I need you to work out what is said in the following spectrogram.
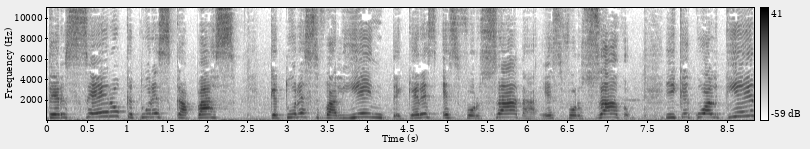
Tercero, que tú eres capaz, que tú eres valiente, que eres esforzada, esforzado y que cualquier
